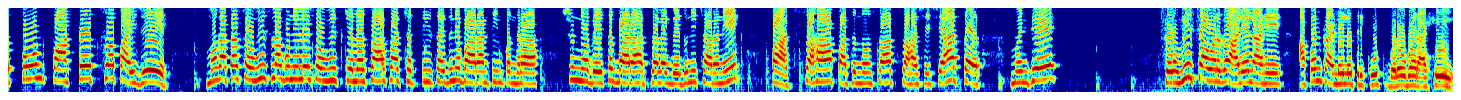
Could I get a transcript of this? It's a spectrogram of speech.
तोंड पाठच पाहिजेत. मग आता सव्वीस ला गुणिले सव्वीस केलं सहा सात छत्तीस ऐदुने बारा आणि तीन पंधरा. शून्य बेसक बारा हात चाला एक बेदुनी चार आणि एक पाच. सहा पाच दोन सात सहाशे शहात्तर. म्हणजे सव्वीसचा वर्ग आलेला आहे. आपण काढलेलं त्रिकूट बरोबर आहे.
